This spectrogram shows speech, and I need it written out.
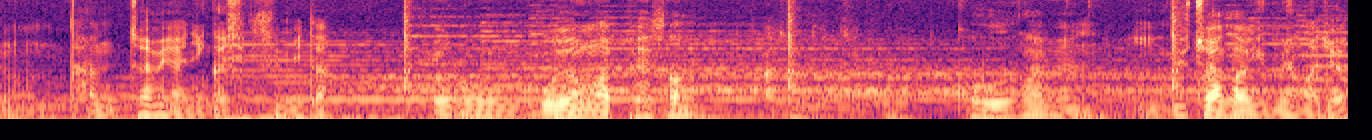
좀 단점이 아닌가 싶습니다. 요런 모형 앞에서 고흥하면 이 유자가 유명하죠.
